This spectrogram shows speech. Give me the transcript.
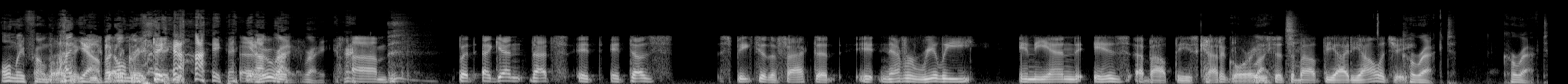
Only from I yeah, but only yeah, yeah, right, right. um, but again, that's it. It does speak to the fact that it never really, in the end, is about these categories. Right. It's about the ideology. Correct. Correct.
